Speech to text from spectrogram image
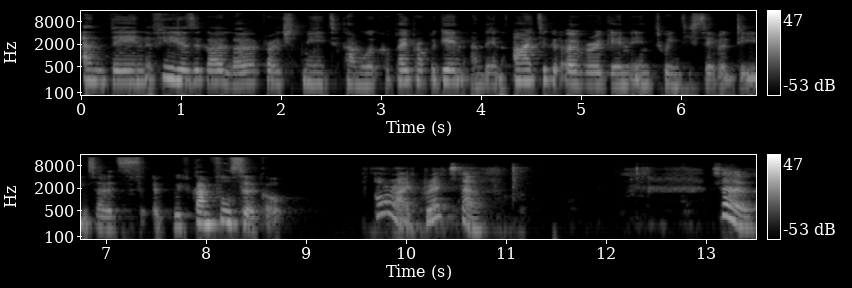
And then a few years ago, Lo approached me to come work for PayProp again, and then I took it over again in 2017. So it's we've come full circle. All right, great stuff. So,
